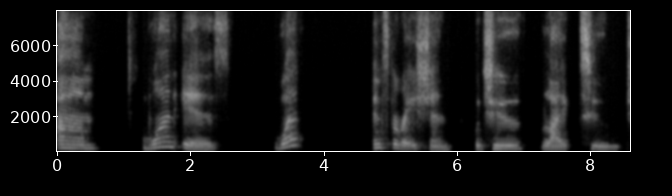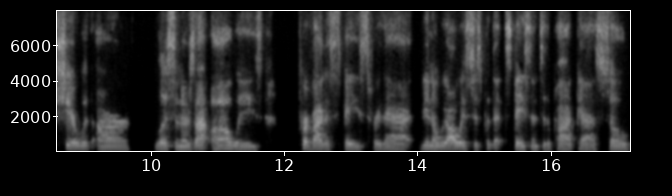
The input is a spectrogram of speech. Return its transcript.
Um, one is what inspiration would you like to share with our listeners? I always provide a space for that. You know, we always just put that space into the podcast. So,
